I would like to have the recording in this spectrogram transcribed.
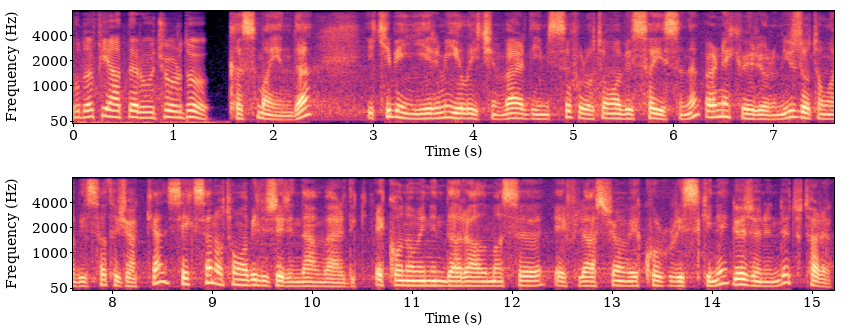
Bu da fiyatları uçurdu. Kasım ayında 2020 yılı için verdiğimiz sıfır otomobil sayısını örnek veriyorum 100 otomobil satacakken 80 otomobil üzerinden verdik. Ekonominin daralması, enflasyon ve kur riskini göz önünde tutarak.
